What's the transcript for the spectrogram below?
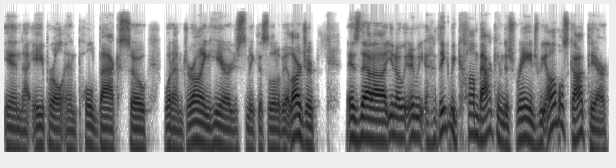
in uh, April and pulled back. So what I'm drawing here, just to make this a little bit larger, is that uh you know we, I think we come back in this range. We almost got there.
